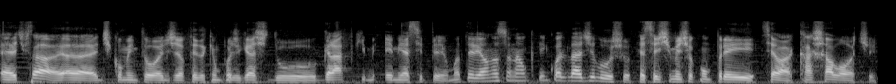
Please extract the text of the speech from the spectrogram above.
É, tipo, sei lá, a gente comentou, a gente já fez aqui um podcast do Graphic MSP, um material nacional que tem qualidade de luxo. Recentemente eu comprei, sei lá, Cachalote,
